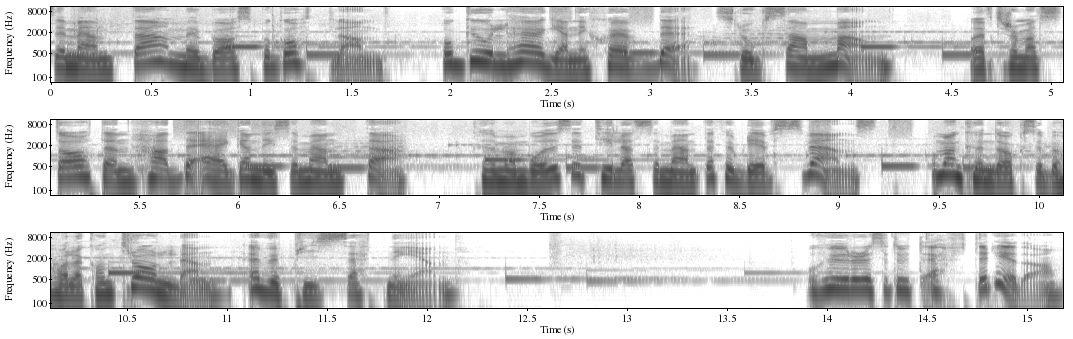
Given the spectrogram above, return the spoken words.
Cementa med bas på Gotland och Gullhögen i Skövde, slog samman. Och eftersom att staten hade ägande i Cementa kunde man både se till att Cementa förblev svenskt och man kunde också behålla kontrollen över prissättningen. Och hur har det sett ut efter det då?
